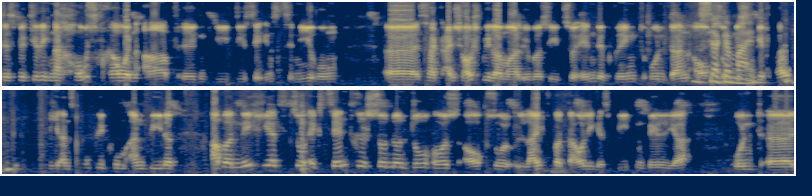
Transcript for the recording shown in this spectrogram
despektierlich nach Hausfrauenart irgendwie diese Inszenierung äh, sagt, ein Schauspieler mal über sie zu Ende bringt und dann auch ja so gemein. ein bisschen Gefallen sich ans Publikum anbietet, aber nicht jetzt so exzentrisch, sondern durchaus auch so leicht verdauliches bieten will, ja. Und äh,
